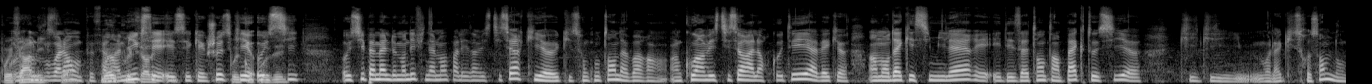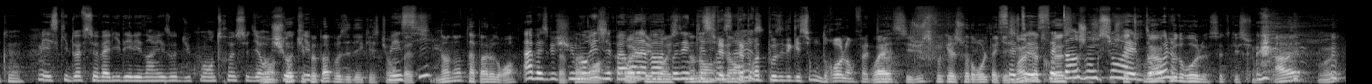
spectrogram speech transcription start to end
Pouvez faire un on- mix, Voilà, quoi. on peut faire Ouais, un mix faire et, et c'est quelque chose qui est aussi, aussi pas mal demandé finalement par les investisseurs qui, euh, qui sont contents d'avoir un, un co-investisseur à leur côté avec euh, un mandat qui est similaire et, et des attentes impact aussi euh, qui, qui, voilà, qui se ressemblent. Donc, euh, Mais est-ce qu'ils doivent se valider les uns les autres, du coup, entre eux, se dire Non, oh, je suis toi, OK tu peux pas poser des questions Mais en fait. si. Non, non, t'as pas le droit. Ah, parce que je suis humoriste, j'ai pas le droit d'avoir posé une Non, non, question t'as le droit de poser des questions drôles en fait. Ouais, hein. c'est juste faut qu'elle soit drôle ta question. Cette- injonction à être trouvais un drôle. peu drôle, cette question. Ah ouais? Ouais.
